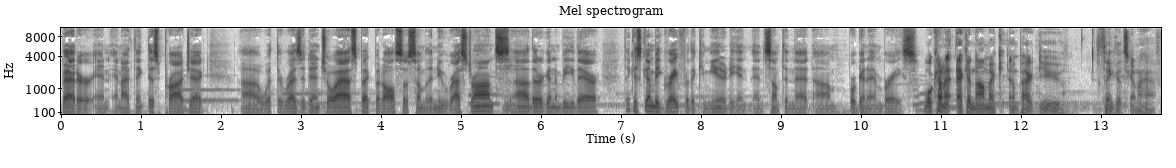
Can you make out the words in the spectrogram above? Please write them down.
better. And and I think this project uh, with the residential aspect, but also some of the new restaurants mm-hmm. uh, that are going to be there. I think it's going to be great for the community and, and something that um, we're going to embrace. What kind of economic impact do you think it's going to have?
